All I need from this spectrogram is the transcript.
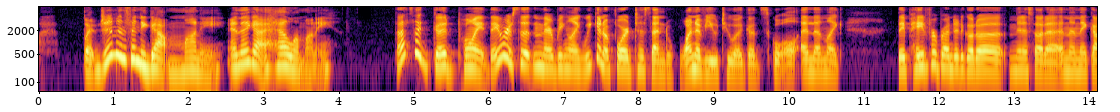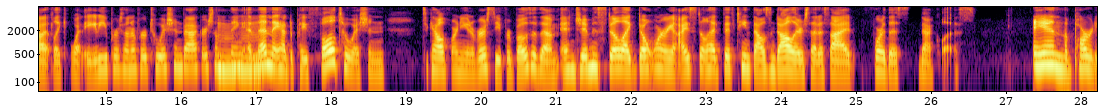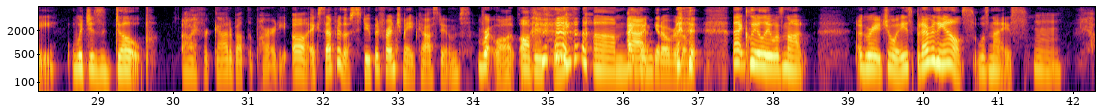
But Jim and Cindy got money, and they got hella money. That's a good point. They were sitting there being like, we can afford to send one of you to a good school. And then, like, they paid for Brenda to go to Minnesota, and then they got, like, what, 80% of her tuition back or something? Mhm. And then they had to pay full tuition to California University for both of them. And Jim is still like, don't worry, I still had $15,000 set aside for this necklace. And the party, which is dope. Oh, I forgot about the party. Oh, except for those stupid French maid costumes. Right, well, obviously. Um, I couldn't get over them. that clearly was not a great choice, but everything else was nice. Hmm.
